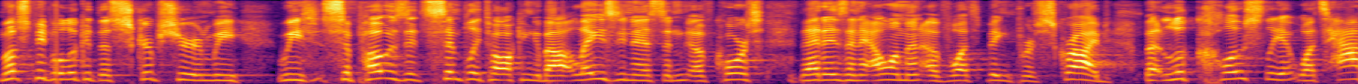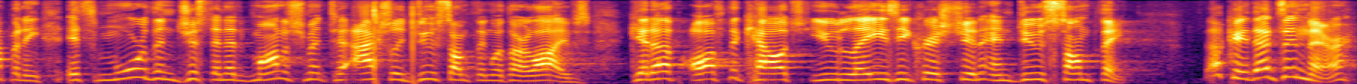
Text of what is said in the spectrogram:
Most people look at the scripture and we, we suppose it's simply talking about laziness, and of course, that is an element of what's being prescribed. But look closely at what's happening. It's more than just an admonishment to actually do something with our lives. Get up off the couch, you lazy Christian, and do something. Okay, that's in there,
